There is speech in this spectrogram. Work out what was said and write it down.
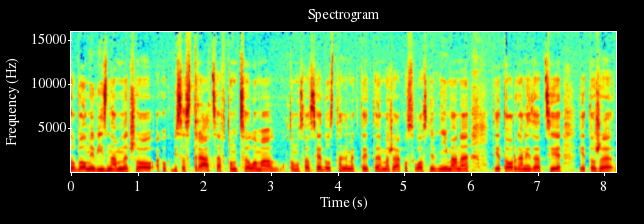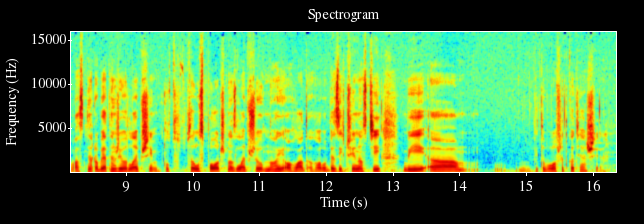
to veľmi významné, čo ako keby sa stráca v tom celom a k tomu sa asi aj dostaneme k tej téme, že ako sú vlastne vnímané tieto organizácie, je to, že vlastne robia ten život lepším. Tú celú spoločnosť lepšiu v mnohých ohľadoch, lebo bez ich činnosti by, ehm, by to bolo všetko ťažšie.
